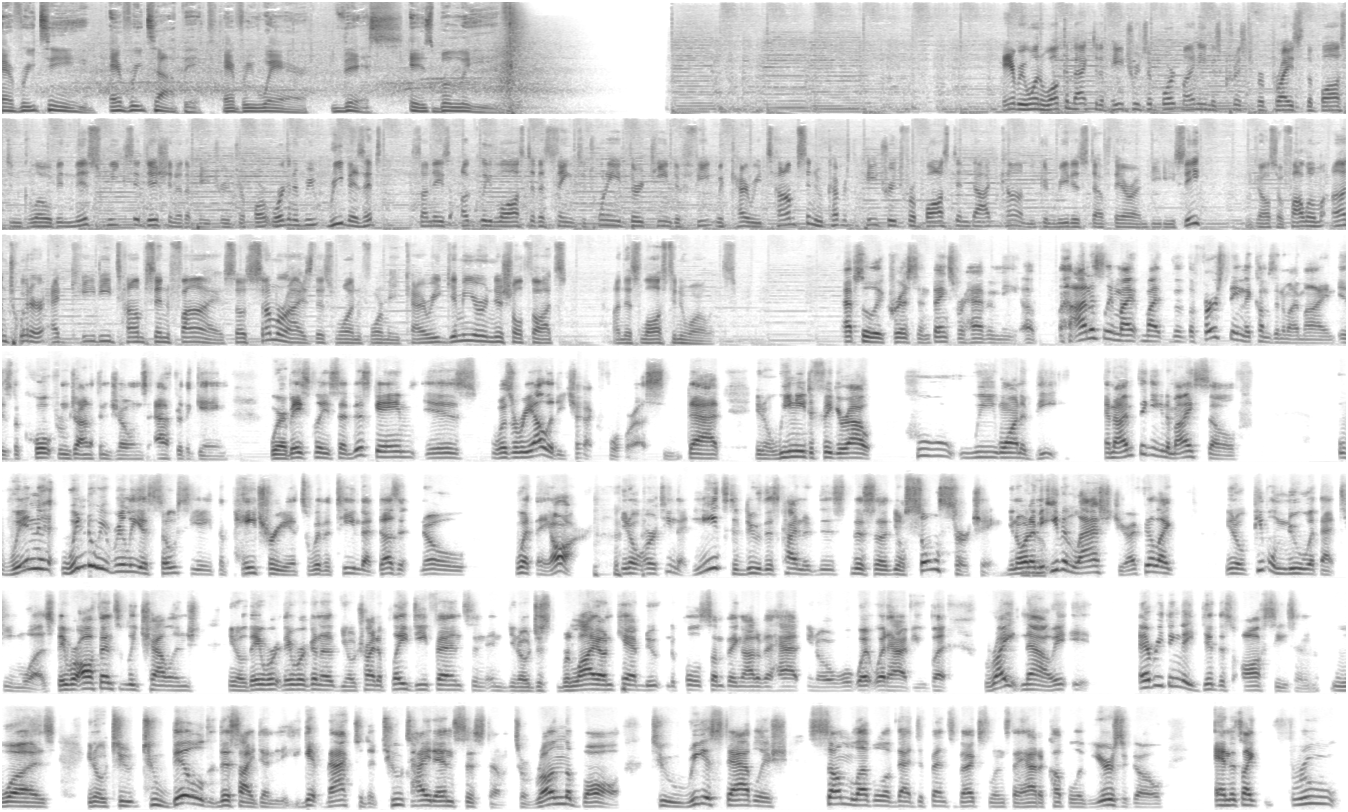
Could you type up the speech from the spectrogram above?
Every team, every topic, everywhere. This is Bleav. Hey everyone, welcome back to the Patriots Report. My name is Christopher Price, the Boston Globe. In this week's edition of the Patriots Report, we're going to re- revisit Sunday's ugly loss to the Saints, a 28-13 defeat with Khari Thompson, who covers the Patriots for Boston.com. You can read his stuff there on BDC. You can also follow him on Twitter at KD Thompson5. So summarize this one for me, Khari. Give me your initial thoughts on this loss to New Orleans. Absolutely, Chris, and thanks for having me. Uh, honestly, my my the, the first thing that comes into my mind is the quote from Jonathan Jones after the game, where basically he said this game is was a reality check for us that you know we need to figure out who we want to be. And I'm thinking to myself, when when do we really associate the Patriots with a team that doesn't know what they are, you know, or a team that needs to do this kind of this this uh, you know soul searching. You know what yeah. I mean? Even last year, I feel like you know people knew what that team was. They were offensively challenged. You know, they were they were gonna you know try to play defense and and you know just rely on Cam Newton to pull something out of a hat. You know what what have you. But right now, it, it everything they did this offseason was you know to to build this identity to get back to the two tight end system to run the ball to reestablish some level of that defensive excellence they had a couple of years ago. And it's like through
